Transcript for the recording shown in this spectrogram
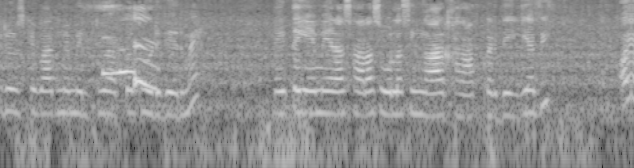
फिर उसके बाद मैं मिलती हूँ आपको थोड़ी देर में। नहीं तो ये मेरा सारा सोलह सिंगार ख़राब कर देगी अभी। और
